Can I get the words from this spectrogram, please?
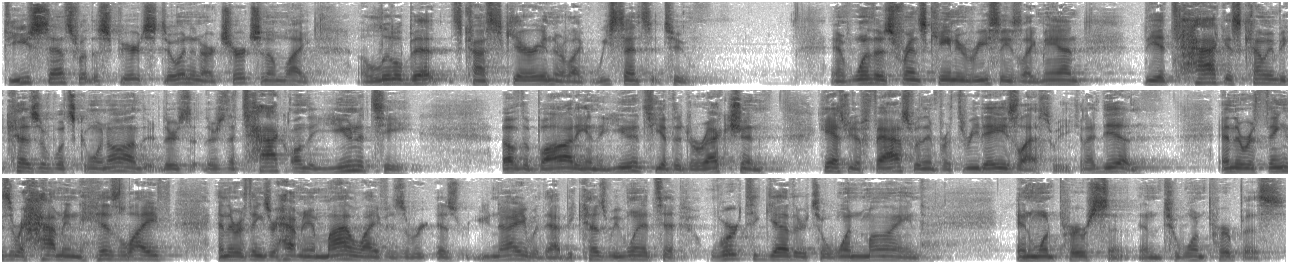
Do you sense what the Spirit's doing in our church? And I'm like, A little bit. It's kind of scary. And they're like, We sense it too. And one of those friends came to me recently, he's like, Man, the attack is coming because of what's going on. There's, there's an attack on the unity of the body and the unity of the direction. He asked me to fast with him for three days last week, and I did. And there were things that were happening in his life, and there were things that were happening in my life as, as united with that because we wanted to work together to one mind and one person and to one purpose.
